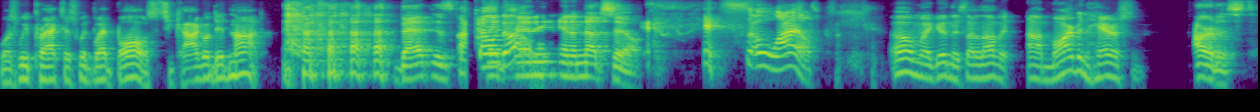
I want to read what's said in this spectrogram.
was we practiced with wet balls. Chicago did not. that is oh, no. in a nutshell. it's so wild. Oh my goodness, I love it. Uh, Marvin Harrison, artist.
